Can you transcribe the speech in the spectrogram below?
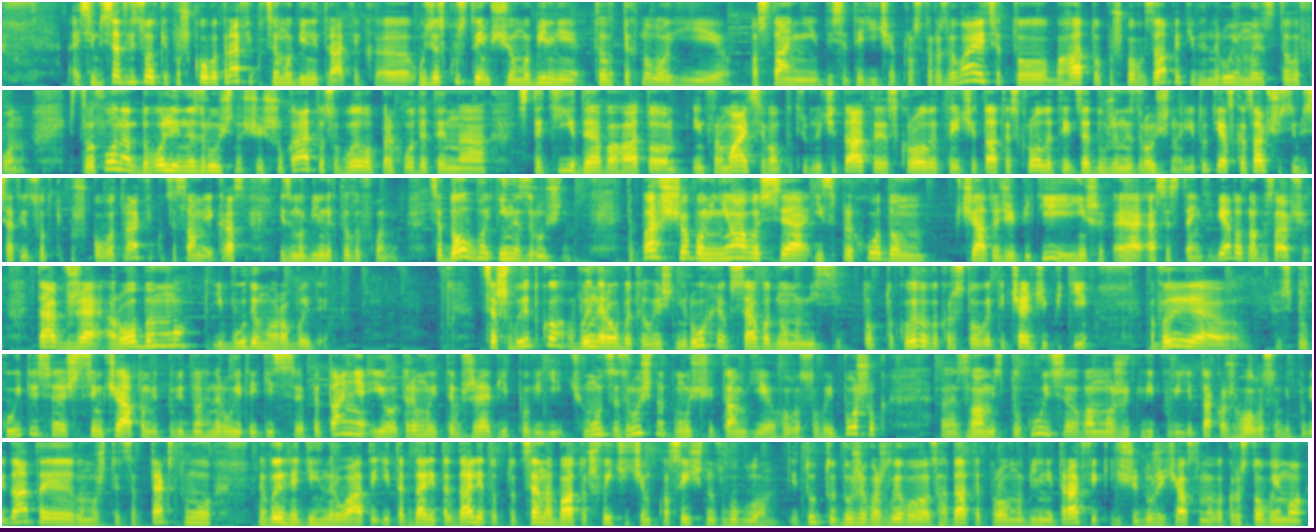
70% пошукового трафіку це мобільний трафік. Е, у зв'язку з тим, що мобільні технології останні десятиріччя просто розвиваються, то багато пошукових запитів генеруємо ми з телефону. І З телефона доволі незручно щось шукати, особливо переходити на статті, де багато інформації вам потрібно читати, скролити, читати, скролити, і це дуже незручно. І тут я сказав, що 70% пошукового трафіку це саме якраз із мобільних телефонів. Це довго і незручно. Тепер що помінялося із приходом чату GPT і інших AI-асистентів. Я тут написав, що так вже робимо і будемо робити. Це швидко, ви не робите лишні рухи, все в одному місці. Тобто, коли ви використовуєте чат GPT, ви е, спілкуєтеся з цим чатом, відповідно, генеруєте якісь питання і отримуєте вже відповіді. Чому це зручно? Тому що там є голосовий пошук, е, з вами спілкуються, вам можуть відповіді також голосом відповідати, ви можете це в текстовому вигляді генерувати і так далі. і так далі. Тобто це набагато швидше, ніж класично з Гуглом. І тут дуже важливо згадати про мобільний трафік, і що дуже часто ми використовуємо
